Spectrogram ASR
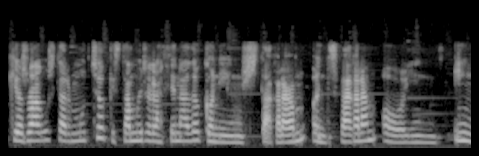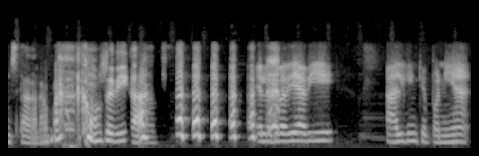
que os va a gustar mucho, que está muy relacionado con Instagram o Instagram o in- Instagram, como se diga. El otro día vi a alguien que ponía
